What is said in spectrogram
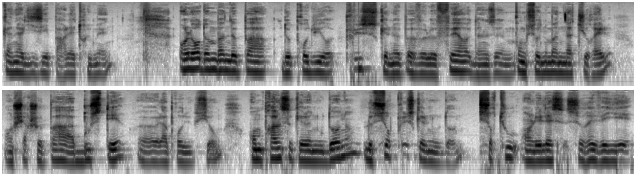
canalisée par l'être humain. On ne leur demande pas de produire plus qu'elles ne peuvent le faire dans un fonctionnement naturel. On ne cherche pas à booster euh, la production. On prend ce qu'elles nous donnent, le surplus qu'elles nous donnent. Surtout, on les laisse se réveiller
